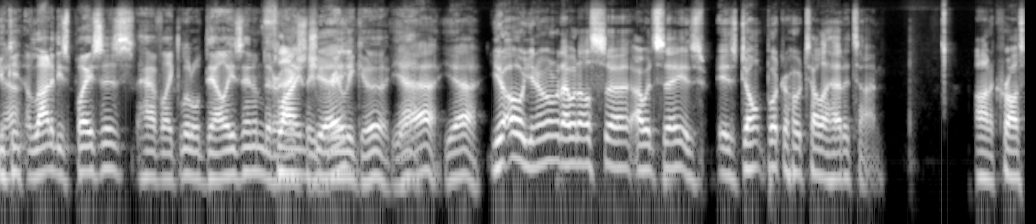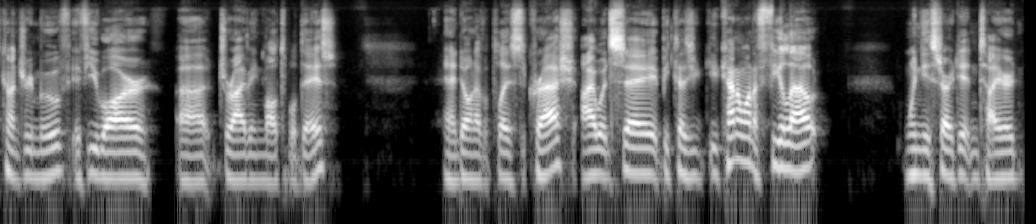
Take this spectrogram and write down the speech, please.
You yeah. can a lot of these places have like little delis in them that Flying are actually J. really good. Yeah. Yeah, yeah. You know, oh, you know what I would else uh, I would say is is don't book a hotel ahead of time on a cross country move if you are uh, driving multiple days and don't have a place to crash. I would say because you, you kind of want to feel out when you start getting tired,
